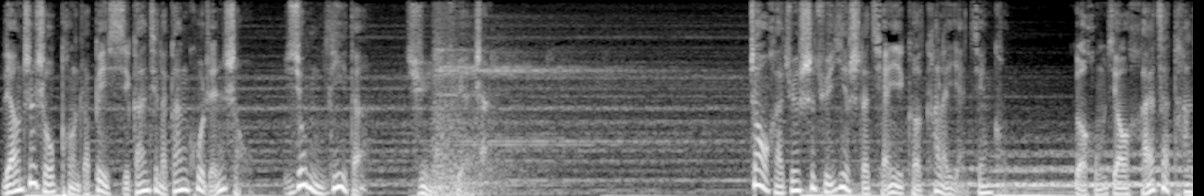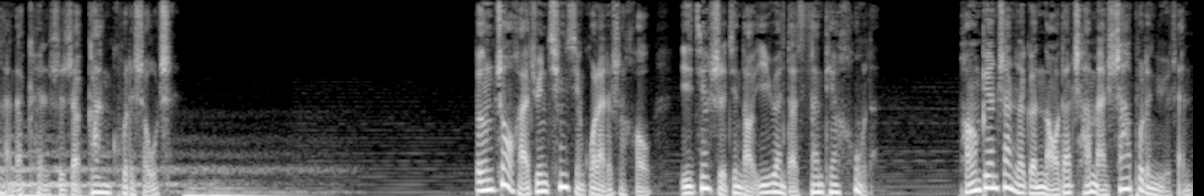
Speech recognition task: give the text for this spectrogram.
两只手捧着被洗干净的干枯人手，用力的咀嚼着。赵海军失去意识的前一刻看了一眼监控，葛红娇还在贪婪的啃食着干枯的手指。等赵海军清醒过来的时候，已经是进到医院的三天后了。旁边站着个脑袋缠满纱布的女人，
